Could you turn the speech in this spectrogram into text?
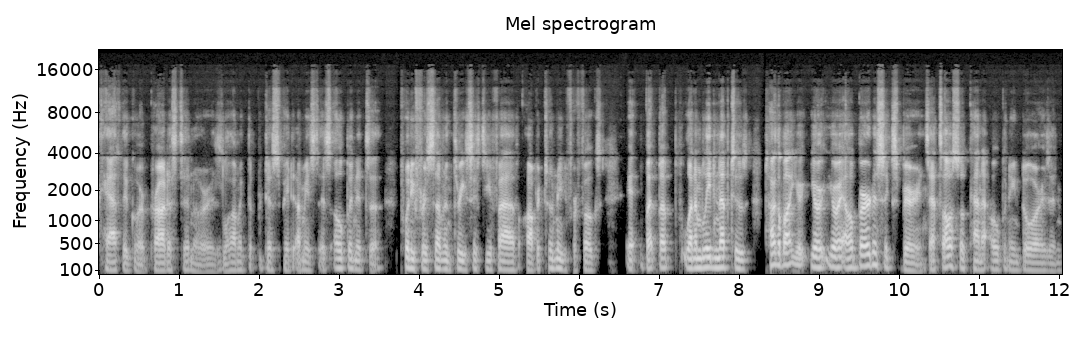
Catholic or Protestant or Islamic to participate. I mean, it's, it's open. It's a 24 7, 365 opportunity for folks. It, but but what I'm leading up to is talk about your, your, your Albertus experience. That's also kind of opening doors and,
